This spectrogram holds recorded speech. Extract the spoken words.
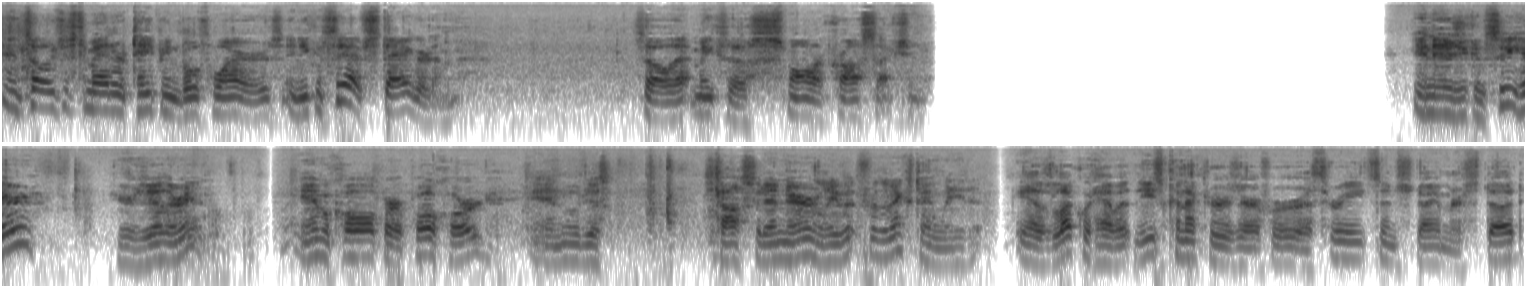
And so it's just a matter of taping both wires, and you can see I've staggered them. So that makes a smaller cross section. And as you can see here, here's the other end. And we'll call up our pull cord and we'll just toss it in there and leave it for the next time we need it. As luck would have it, these connectors are for a 3 8 inch diameter stud,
